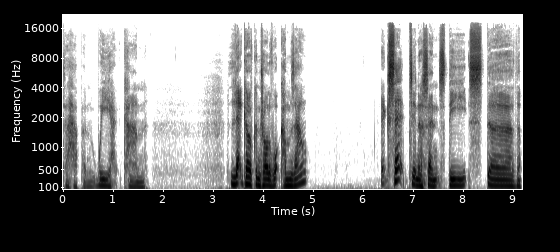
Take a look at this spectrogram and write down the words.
to happen. We can let go of control of what comes out, except in a sense the uh, the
